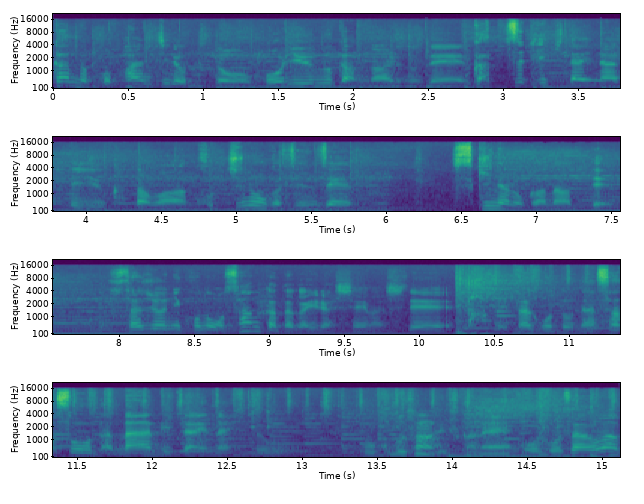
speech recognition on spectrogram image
干のこうパンチ力とボリューム感があるのでがっつりいきたいなっていう方はこっちの方が全然好きなのかなってスタジオにこのお三方がいらっしゃいまして食べたことなさそうだなみたいな人大久保さんですかね。大久保さんは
